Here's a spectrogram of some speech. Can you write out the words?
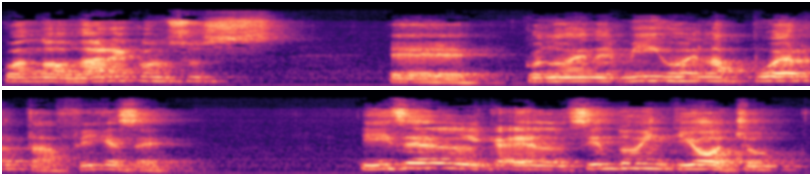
cuando hablare con sus con los enemigos en la puerta, fíjese. Y dice el 128,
